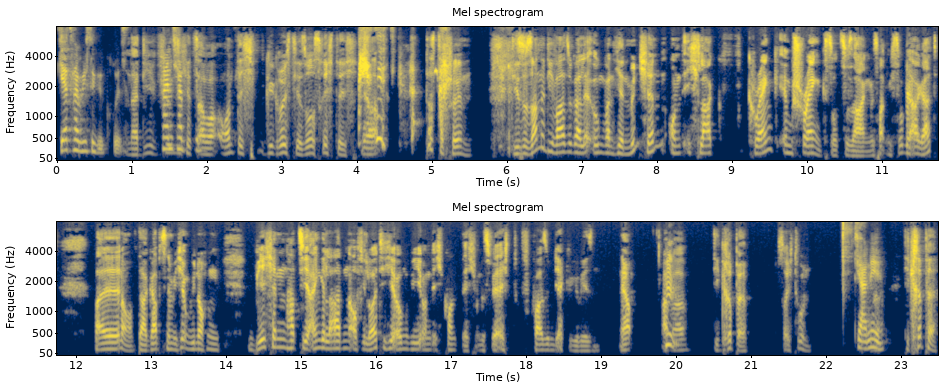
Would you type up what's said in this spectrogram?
jetzt habe ich sie gegrüßt. Na, die fühlen sich jetzt aber ordentlich gegrüßt hier. So ist richtig. Ja, das ist doch schön. Die Susanne, die war sogar irgendwann hier in München und ich lag crank im Schrank sozusagen. Das hat mich so geärgert, weil genau, da gab es nämlich irgendwie noch ein, ein, Bierchen, hat sie eingeladen auf die Leute hier irgendwie und ich konnte nicht und es wäre echt quasi um die Ecke gewesen. Ja, aber hm. die Grippe, was soll ich tun? Ja, nee. Die Grippe,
